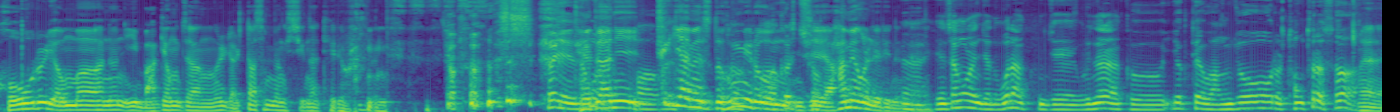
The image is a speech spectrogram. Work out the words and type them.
거울을 연마하는 이 마경장을 15명씩이나 데려오라는 대단히 어, 특이하면서도 그렇죠. 흥미로운 어, 그렇죠. 이제 하명을 내리는데. 예, 연상군은 이제 워낙 이제 우리나라 그 역대 왕조를 통틀어서 예.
